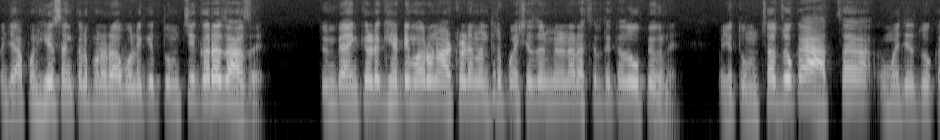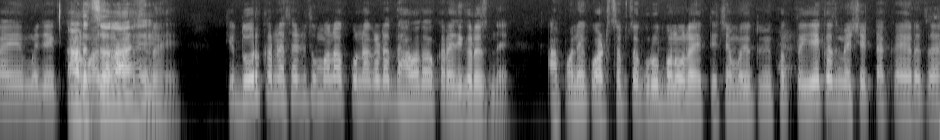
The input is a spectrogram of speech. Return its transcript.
म्हणजे आपण ही संकल्पना राबवली की तुमची गरज आज आहे. तुम्ही बँकेकडे खेटी मारून आठवड्यानंतर पैसे जर मिळणार असेल तर त्याचा उपयोग नाही. म्हणजे तुमचा जो काय आजचा म्हणजे जो काय म्हणजे कामाचा अडचण आहे. आहे ती दूर करण्यासाठी तुम्हाला कोणाकडे धावाधाव करायची गरज नाही. आपण एक व्हॉट्सअपचा ग्रुप बनवलाय त्याच्यामध्ये तुम्ही फक्त एकच मेसेज टाकायचा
